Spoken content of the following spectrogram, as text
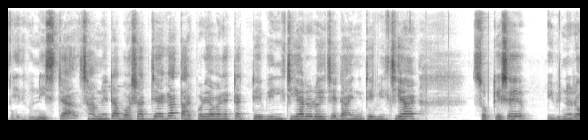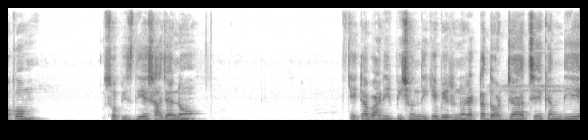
এই দেখুন, নিচটা, সামনেটা বসার জায়গা, তারপরে আবার একটা টেবিল চেয়ারও রয়েছে, ডাইনিং টেবিল চেয়ার, শোকেসে বিভিন্ন রকম শোপিস দিয়ে সাজানো। এটা বাড়ির পিছন দিকে বেরোনোর একটা দরজা আছে এখান দিয়ে।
